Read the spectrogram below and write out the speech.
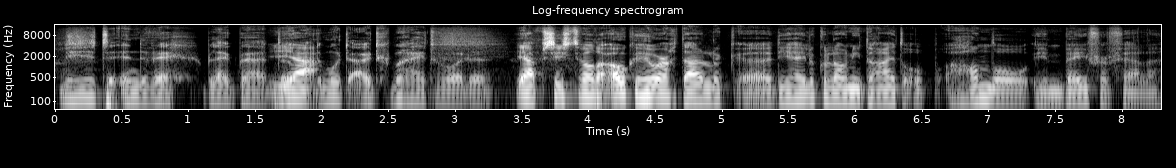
Die zitten in de weg, blijkbaar. Dat, Ja. dat moet uitgebreid worden. Ja, precies. Terwijl er ook heel erg duidelijk, die hele kolonie draait op handel in bevervellen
